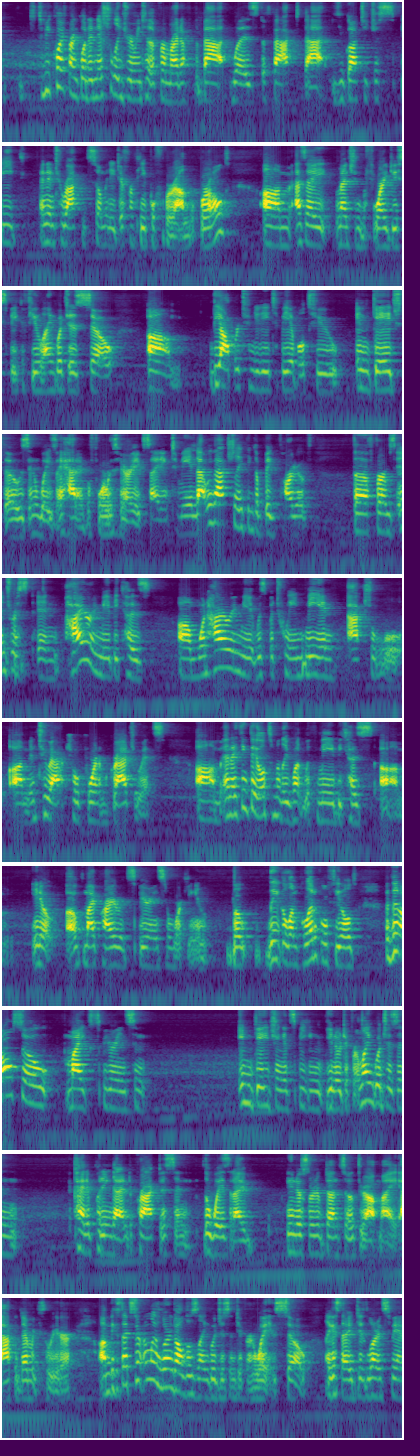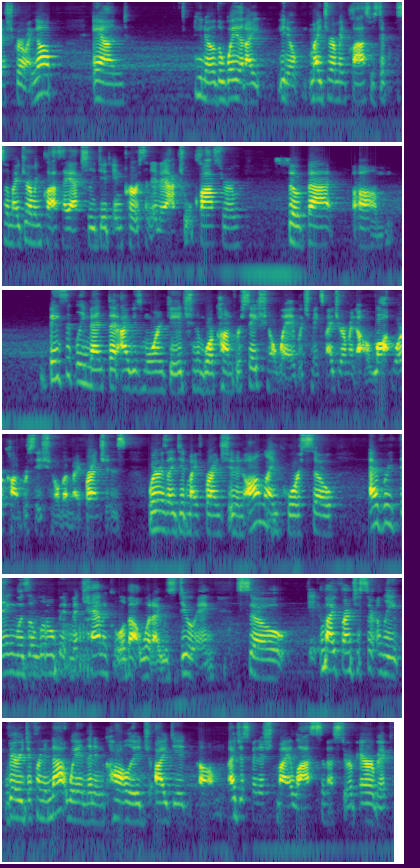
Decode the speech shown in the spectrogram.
to be quite frank, what initially drew me to the firm right off the bat was the fact that you got to just speak and interact with so many different people from around the world. Um, as I mentioned before, I do speak a few languages, so um, the opportunity to be able to engage those in ways I hadn't before was very exciting to me. And that was actually, I think, a big part of the firm's interest in hiring me because um, when hiring me, it was between me and actual um, and two actual Fordham graduates. Um, and I think they ultimately went with me because um, you know of my prior experience in working in the legal and political field, but then also my experience in engaging and speaking you know different languages and kind of putting that into practice in the ways that I've you know, sort of done so throughout my academic career. Um, because I've certainly learned all those languages in different ways. So, like I said, I did learn Spanish growing up, and you know, the way that I, you know, my German class was different. So my German class I actually did in person in an actual classroom. So that um, basically meant that I was more engaged in a more conversational way, which makes my German a lot more conversational than my French is. Whereas I did my French in an online course, so everything was a little bit mechanical about what I was doing. So my French is certainly very different in that way. And then in college, I did, um, I just finished my last semester of Arabic.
